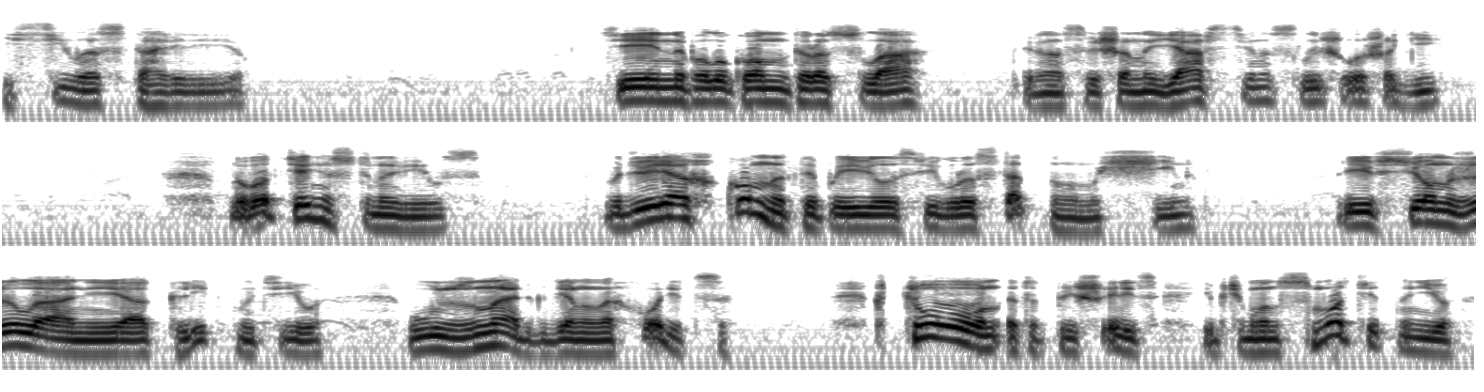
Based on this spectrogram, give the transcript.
и силы оставили ее. Тень на полу комнаты росла, теперь она совершенно явственно слышала шаги. Но вот тень остановилась. В дверях комнаты появилась фигура статного мужчины. При всем желании окликнуть его, узнать, где она находится, кто он, этот пришелец, и почему он смотрит на нее —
